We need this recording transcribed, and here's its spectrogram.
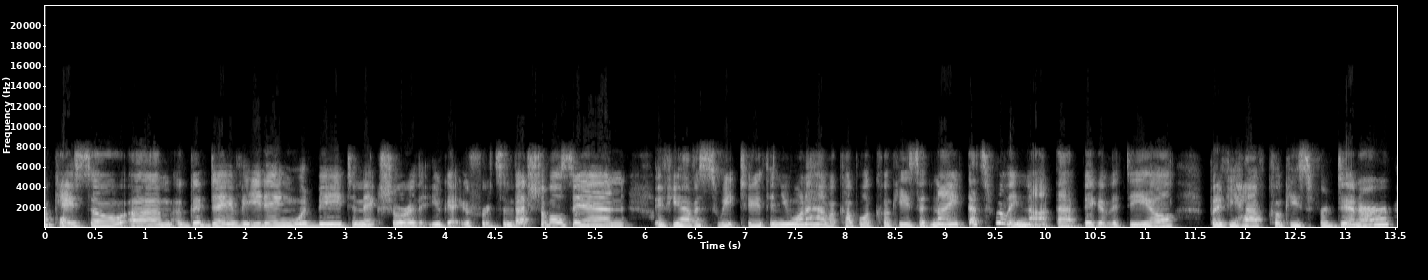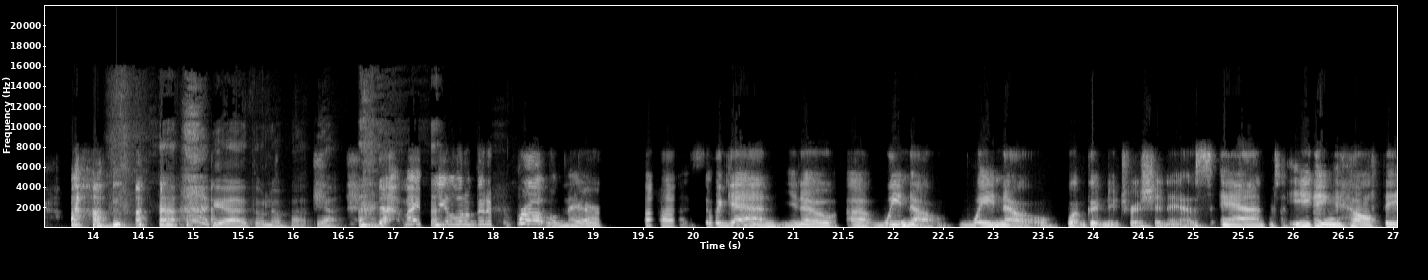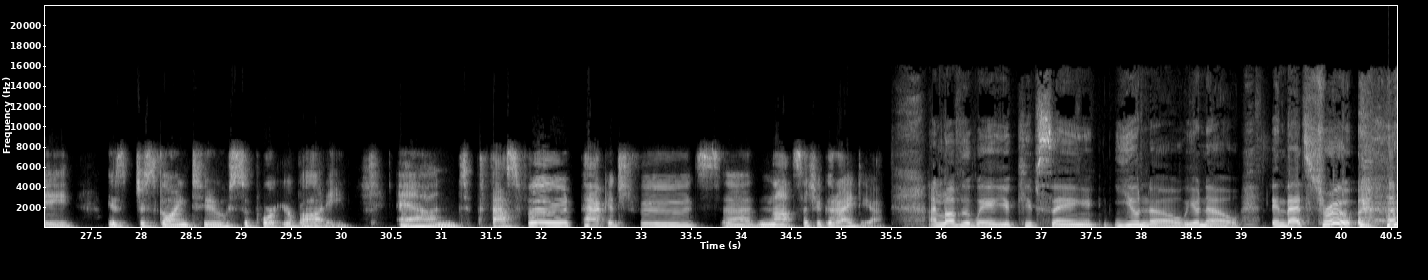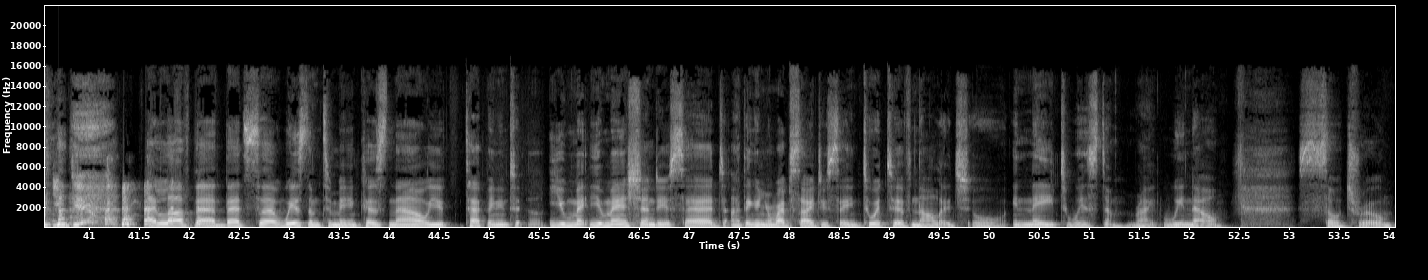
Okay, so um, a good day of eating would be to make sure that you get your fruits and vegetables in. If you have a sweet tooth and you want to have a couple of cookies at night, that's really not that big of a deal. But if you have cookies for dinner, yeah, I don't know about yeah. that might be a little bit of a problem there. Uh, so again, you know, uh, we know we know what good nutrition is, and eating healthy is just going to support your body. And fast food, packaged foods, uh, not such a good idea. I love the way you keep saying, you know, you know. And that's true. You do. I love that. That's uh, wisdom to me because now you're tapping into, you, you mentioned, you said, I think on your website, you say intuitive knowledge or innate wisdom, right? We know. So true.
